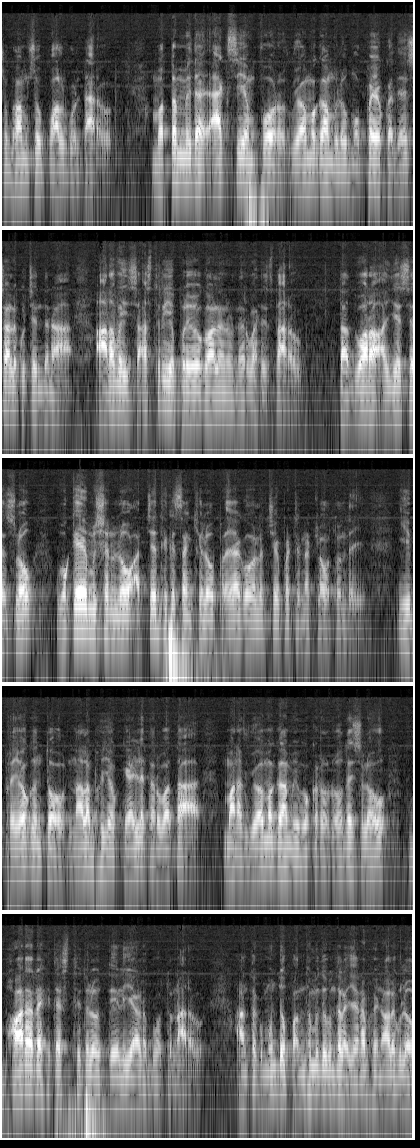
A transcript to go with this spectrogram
శుభాంశు పాల్గొంటారు. మొత్తం మీద యాక్సియం ఫోర్ వ్యోమగాములు ముప్పై ఒక్క దేశాలకు చెందిన అరవై శాస్త్రీయ ప్రయోగాలను నిర్వహిస్తారు. తద్వారా ఐఎస్ఎస్లో ఒకే మిషన్లో అత్యధిక సంఖ్యలో ప్రయోగాలు చేపట్టినట్లు అవుతుంది ఈ ప్రయోగంతో నలభై ఒక్కేళ్ళ తర్వాత మన వ్యోమగామి ఒకరు రోదశలో భారరహిత స్థితిలో తేలియాడబోతున్నారు. అంతకుముందు పంతొమ్మిది వందల ఎనభై నాలుగులో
